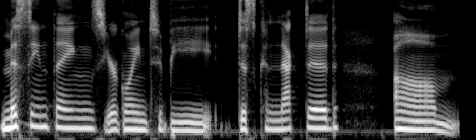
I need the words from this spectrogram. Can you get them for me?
missing things, you're going to be disconnected um,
